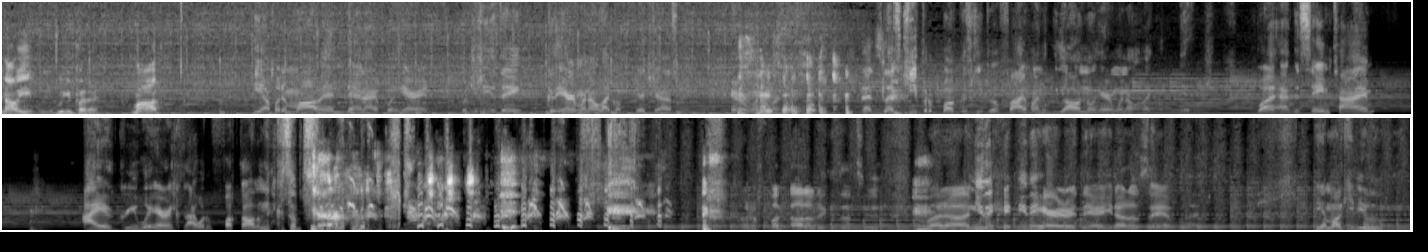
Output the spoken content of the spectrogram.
Now you who you put in? Mob? Yeah, I put in Mob and then I put Eren. But you see the thing? Because Eren went out like a bitch ass man. Eren went out like let's let's keep it a buck. Let's keep it a 500. We all know Eren went out like a bitch. But at the same time, I agree with Eren because I would have fucked all them niggas up too. I would have fucked all them niggas up too. But uh, neither neither here nor there. You know what I'm saying? But Yeah, Monkey D. Luffy.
